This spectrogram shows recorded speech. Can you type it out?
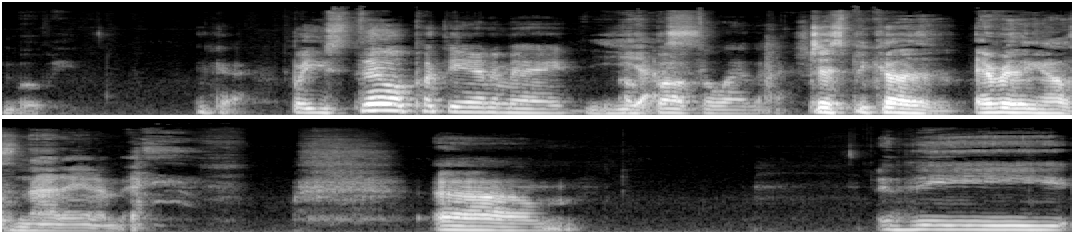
movie. okay, but you still put the anime Yes. above the live action. Just because of everything else in that anime. um the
